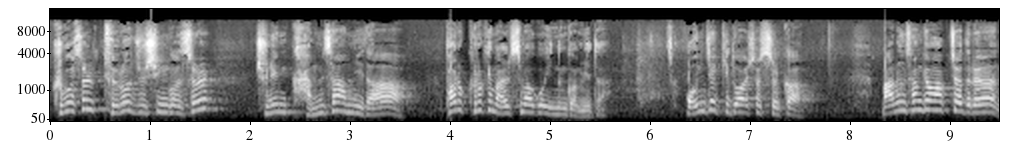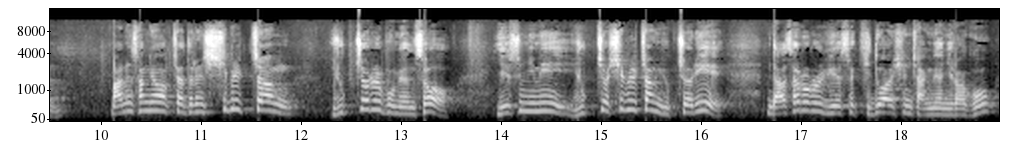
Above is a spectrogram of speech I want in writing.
그것을 들어주신 것을 주님 감사합니다. 바로 그렇게 말씀하고 있는 겁니다. 언제 기도하셨을까? 많은 성경학자들은 많은 성경학자들은 11장 6절을 보면서 예수님이 6절 11장 6절이 나사로를 위해서 기도하신 장면이라고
